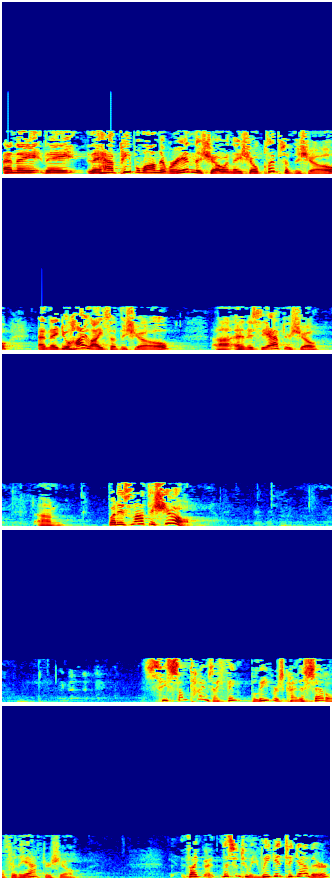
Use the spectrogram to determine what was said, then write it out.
and they, they, they have people on that were in the show, and they show clips of the show, and they do highlights of the show, uh, and it's the after show. Um, but it's not the show. See, sometimes I think believers kind of settle for the after show. It's like, listen to me. We get together,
